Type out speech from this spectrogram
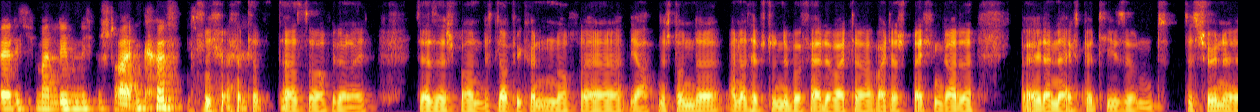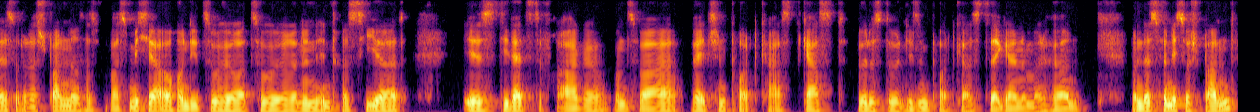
werde ich mein Leben nicht bestreiten können. ja, das, da hast du auch wieder recht. Sehr, sehr spannend. Ich glaube, wir könnten noch äh, ja, eine Stunde, anderthalb Stunden über Pferde weiter, weiter sprechen, gerade bei deiner Expertise. Und das Schöne ist, oder das Spannende ist, was mich ja auch und die Zuhörer, Zuhörerinnen interessiert, ist die letzte Frage. Und zwar, welchen Podcast-Gast würdest du in diesem Podcast sehr gerne mal hören? Und das finde ich so spannend,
